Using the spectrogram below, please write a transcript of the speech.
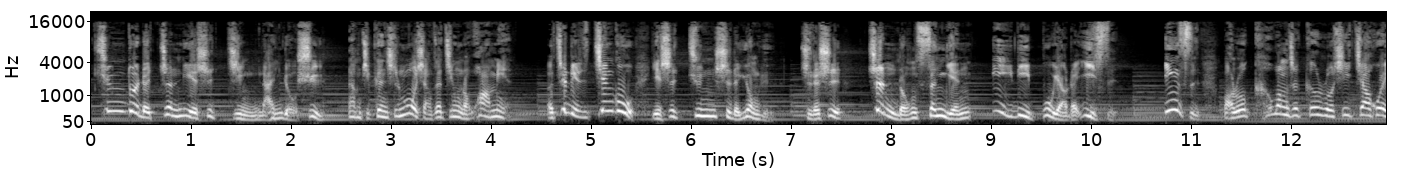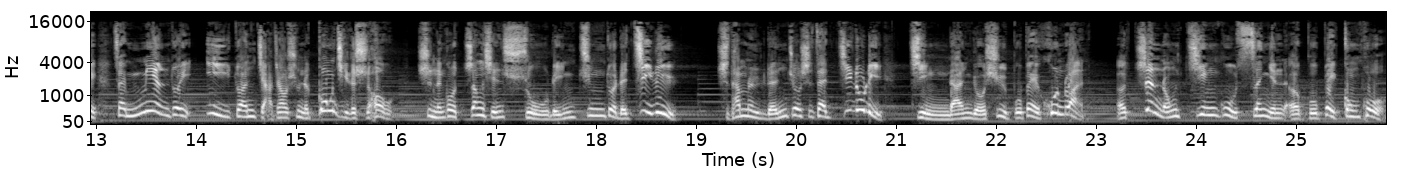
军队的阵列是井然有序。他们就更深默想在经文的画面。而这里的坚固也是军事的用语，指的是阵容森严、屹立不摇的意思。因此，保罗渴望着哥罗西教会在面对异端假教训的攻击的时候，是能够彰显属灵军队的纪律，使他们仍旧是在基督里井然有序，不被混乱，而阵容坚固森严，而不被攻破。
